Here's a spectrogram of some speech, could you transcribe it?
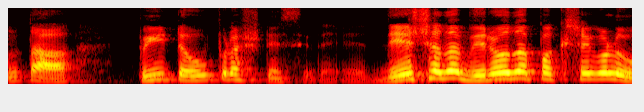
ಅಂತ ಪೀಠವು ಪ್ರಶ್ನಿಸಿದೆ. ದೇಶದ ವಿರೋಧ ಪಕ್ಷಗಳು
